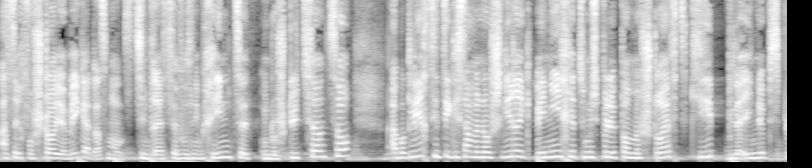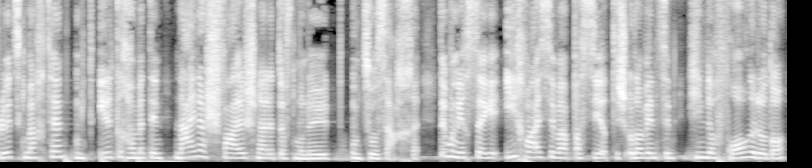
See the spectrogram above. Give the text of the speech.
Also ich verstehe ja mega, dass man das Interesse von seinem Kind unterstützen und so. Aber gleichzeitig ist es noch schwierig, wenn ich jetzt zum Beispiel jemandem eine Strafe gebe, weil er irgendetwas Blödes gemacht hat und die Eltern kommen dann, nein, das ist falsch, nein, das dürfen wir nicht und so Sachen. Dann muss ich sagen, ich weiss ja, was passiert ist. Oder wenn sie dann hinterfragen oder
